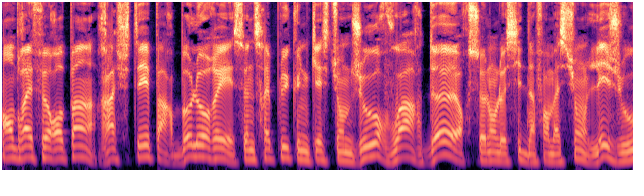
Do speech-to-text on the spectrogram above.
En bref, Europe 1, racheté par Bolloré, ce ne serait plus qu'une question de jours, voire d'heures, selon le site d'information Les Jours.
